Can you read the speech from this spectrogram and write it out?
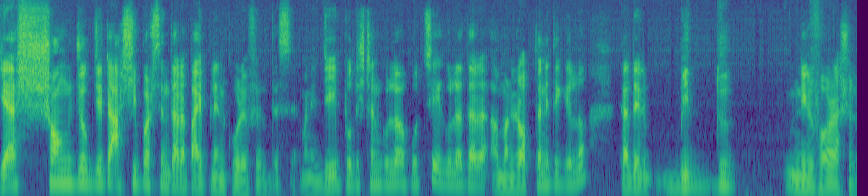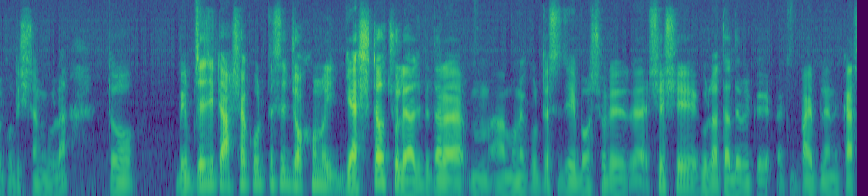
গ্যাস সংযোগ যেটা আশি পার্সেন্ট তারা পাইপলাইন করে ফেলতেছে। মানে যেই প্রতিষ্ঠানগুলো হচ্ছে, এগুলো তারা মানে রপ্তানিতে গেল, তাদের বিদ্যুৎ নির্ভর আসলে প্রতিষ্ঠানগুলো। তো বেবজা যেটা আশা করতেছে, যখন ওই গ্যাসটাও চলে আসবে, তারা মনে করতেছে যে বছরের শেষে এগুলা তাদের পাইপলাইনের কাজ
